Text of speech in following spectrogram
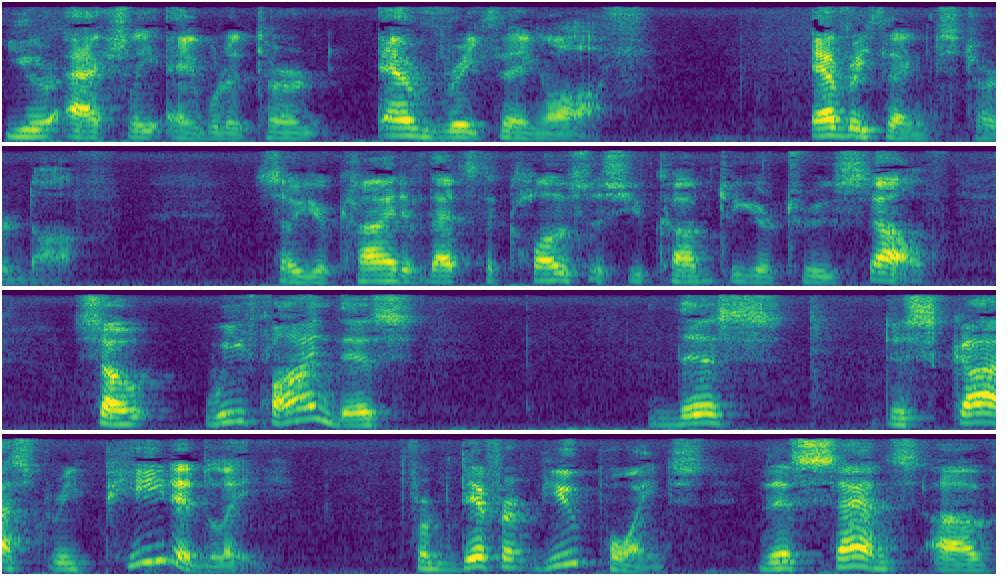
You're actually able to turn everything off. Everything's turned off. So you're kind of that's the closest you come to your true self. So we find this this discussed repeatedly from different viewpoints this sense of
